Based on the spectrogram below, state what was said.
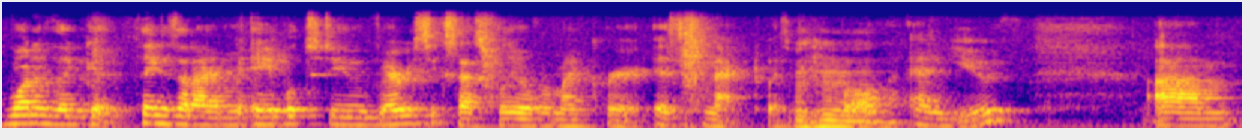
one of the good things that i'm able to do very successfully over my career is connect with people and youth. Um,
